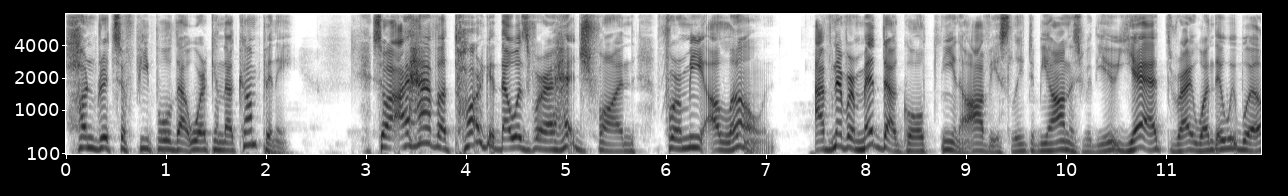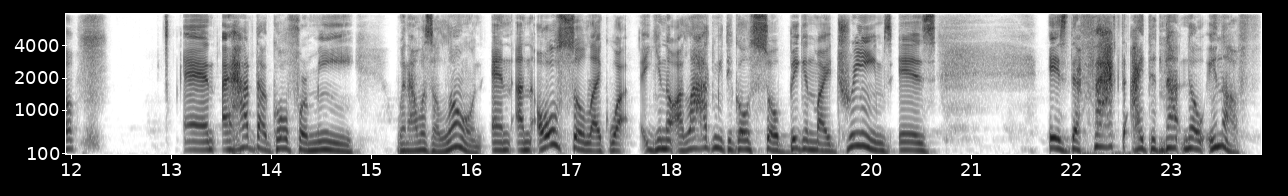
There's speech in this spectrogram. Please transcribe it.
hundreds of people that work in that company. So I have a target that was for a hedge fund for me alone. I've never met that goal, you know, obviously, to be honest with you, yet, right? One day we will. And I had that goal for me when I was alone. And and also like what, you know, allowed me to go so big in my dreams is is the fact I did not know enough.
